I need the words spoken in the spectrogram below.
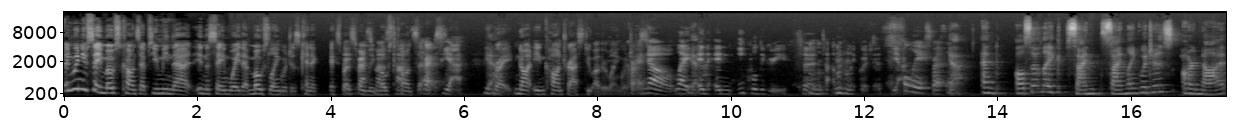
And when you say most concepts, you mean that in the same way that most languages can e- express, express only most concepts. Right. Yeah. Yeah. Right, not in contrast to other languages. Correct. No, like Yeah. in an equal degree to, Mhm. to other Mhm. languages. Yeah. fully express it. Yeah. And also like sign sign languages are not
